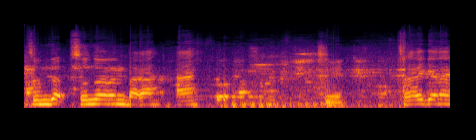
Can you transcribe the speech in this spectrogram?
Sundo, sunduran ta ka. Ha? Sige. Sakay ka na.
